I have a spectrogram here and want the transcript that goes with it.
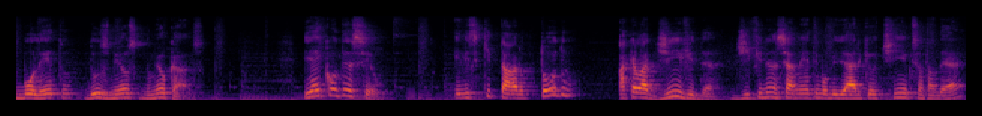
boleto dos meus, no meu caso. E aí aconteceu, eles quitaram toda aquela dívida de financiamento imobiliário que eu tinha com o Santander,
